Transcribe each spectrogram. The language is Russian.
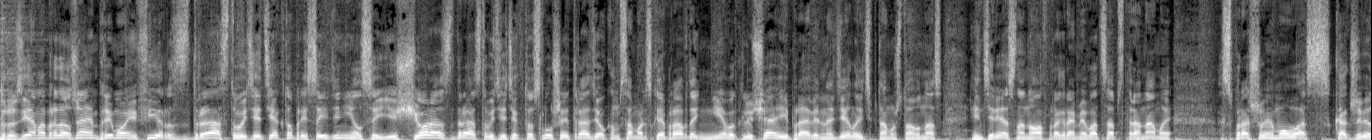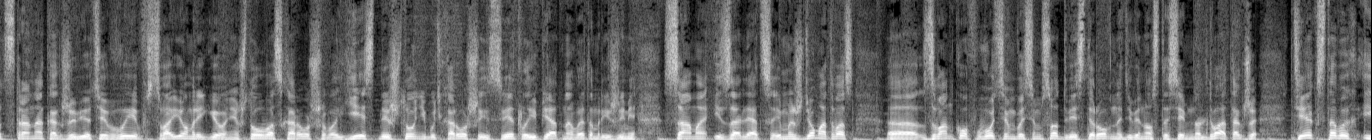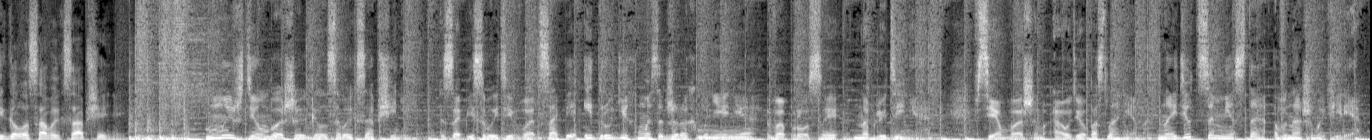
Друзья, мы продолжаем прямой эфир. Здравствуйте, те, кто присоединился. Еще раз здравствуйте, те, кто слушает радио «Комсомольская правда». Не выключая и правильно делайте, потому что у нас интересно. Ну а в программе WhatsApp страна мы спрашиваем у вас, как живет страна, как живете вы в своем регионе, что у вас хорошего, есть ли что-нибудь хорошее и светлые пятна в этом режиме самоизоляции. Мы ждем от вас э, звонков 8 800 200 ровно 9702, а также текстовых и голосовых сообщений. Мы ждем ваших голосовых сообщений. Записывайте в WhatsApp и других мессенджерах мнения, вопросы, наблюдения. Всем вашим аудиопосланиям найдется место в нашем эфире.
